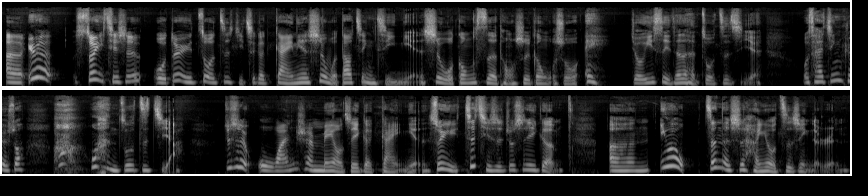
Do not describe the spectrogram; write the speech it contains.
呃，因为所以其实我对于做自己这个概念，是我到近几年，是我公司的同事跟我说：“哎，九一四你真的很做自己。”耶，我才惊觉说：“啊，我很做自己啊。”就是我完全没有这个概念，所以这其实就是一个。嗯，因为真的是很有自信的人，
